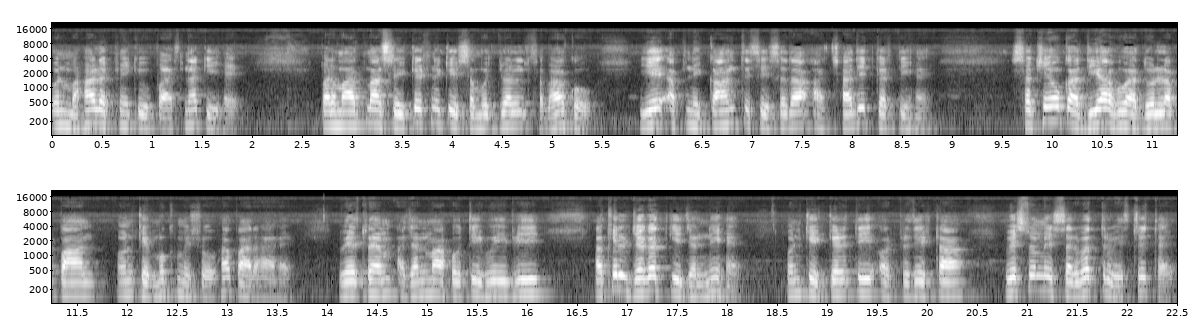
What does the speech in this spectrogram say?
उन महालक्ष्मी की उपासना की है। परमात्मा श्री कृष्ण की समुज्वल सभा को ये अपनी कांति से सदा आच्छादित करती हैं। सखियों का दिया हुआ दुर्लभ पान उनके मुख में शोभा पा रहा है। वे स्वयं अजन्मा होती हुई भी अखिल जगत की जननी है। उनकी कीर्ति और प्रतिष्ठा विश्व में सर्वत्र विस्तृत है।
